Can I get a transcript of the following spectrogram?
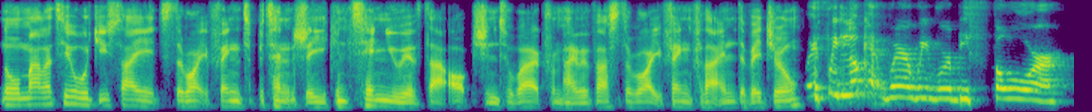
normality or would you say it's the right thing to potentially continue with that option to work from home if that's the right thing for that individual? If we look at where we were before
